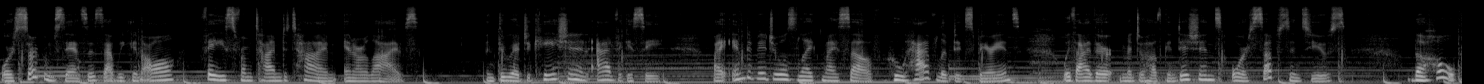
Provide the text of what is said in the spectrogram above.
or circumstances that we can all face from time to time in our lives. And through education and advocacy, by individuals like myself who have lived experience with either mental health conditions or substance use, the hope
